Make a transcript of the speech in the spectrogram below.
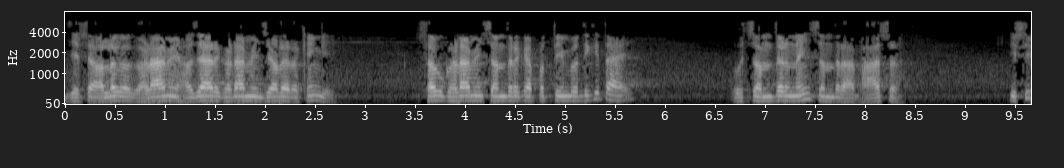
जैसे अलग घड़ा में, हज़ार घड़ा में जल रखेंगे, सब घड़ा में चंद्र का प्रतिबिंब दिखता है। वो चंद्र नहीं, चंद्राभास। इसी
